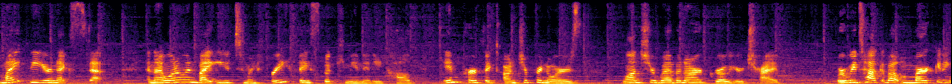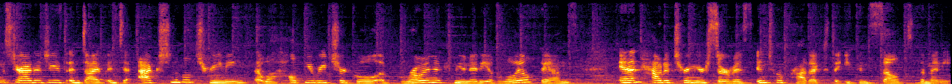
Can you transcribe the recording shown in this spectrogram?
might be your next step. And I want to invite you to my free Facebook community called Imperfect Entrepreneurs Launch Your Webinar, Grow Your Tribe where we talk about marketing strategies and dive into actionable training that will help you reach your goal of growing a community of loyal fans and how to turn your service into a product that you can sell to the many.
